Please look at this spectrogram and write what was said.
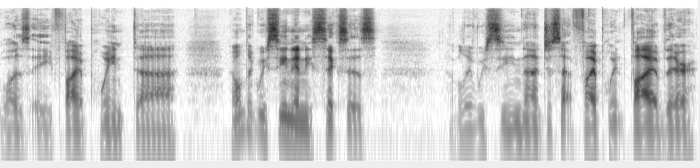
was a 5 point. Uh, I don't think we've seen any sixes. I believe we've seen uh, just that 5.5 there.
